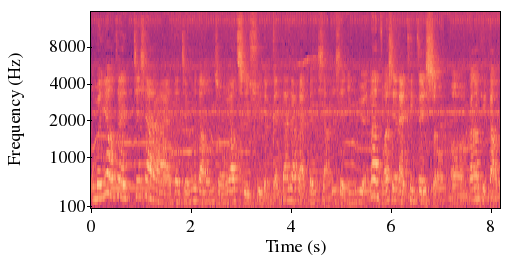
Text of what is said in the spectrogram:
我们要在接下来的节目当中要持续的跟大家来分享这些音乐。那我们要先来听这首，呃，刚刚提到的。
